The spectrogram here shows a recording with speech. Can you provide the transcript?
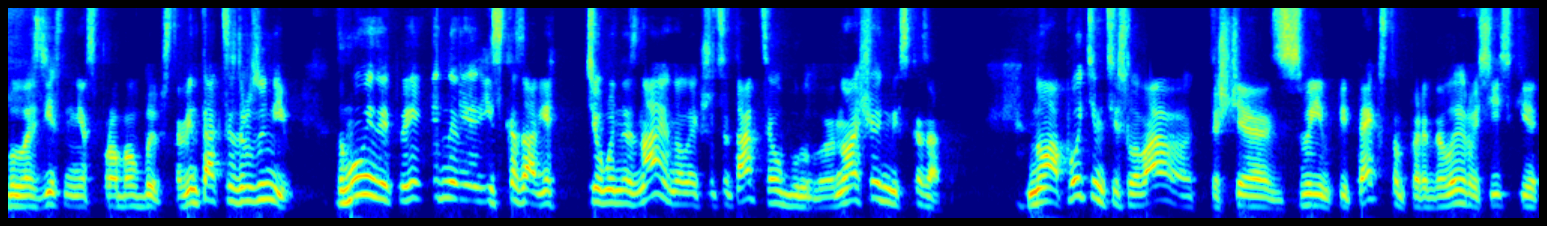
було здійснення спроба вбивства. Він так це зрозумів. Тому він відповідно і сказав: Я цього не знаю, але якщо це так, це обурливо. Ну а що він міг сказати? Ну а потім ці слова ще своїм підтекстом передали російські е,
